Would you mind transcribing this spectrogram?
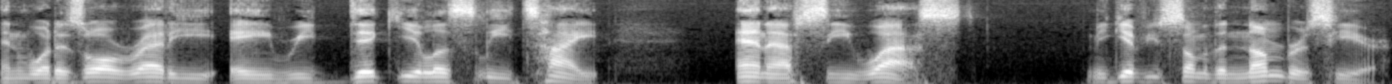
in what is already a ridiculously tight NFC West. Let me give you some of the numbers here.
